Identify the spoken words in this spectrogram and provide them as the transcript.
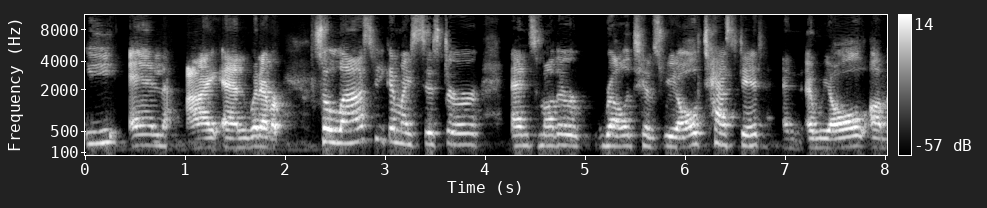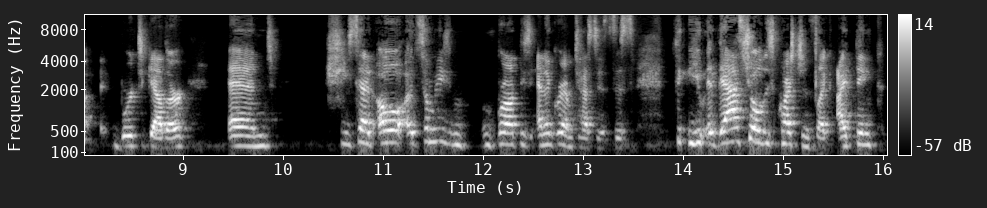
E N I N whatever. So last weekend my sister and some other relatives, we all tested and, and we all um, were together and she said, "Oh, somebody brought up these Enneagram tests. It's this. You it asks you all these questions. Like, I think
